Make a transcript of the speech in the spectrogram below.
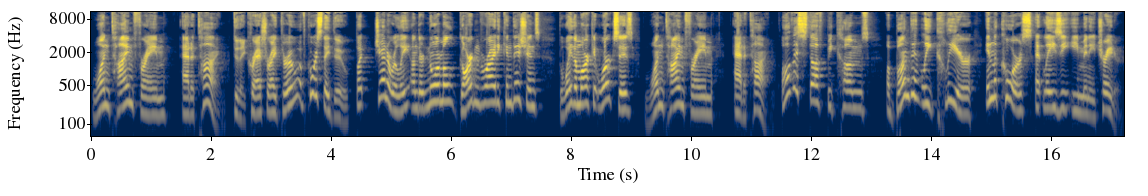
one time frame at a time. Do they crash right through? Of course they do. But generally, under normal garden variety conditions, the way the market works is one time frame at a time. All this stuff becomes abundantly clear in the course at Lazy E Mini Trader.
